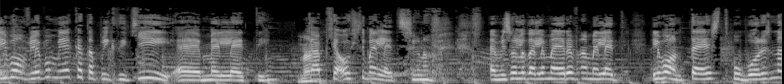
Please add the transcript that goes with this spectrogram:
Λοιπόν, βλέπω μια καταπληκτική ε, μελέτη. Ναι. Κάποια, όχι τη μελέτη, συγγνώμη. Εμείς όλα τα λέμε έρευνα μελέτη. Λοιπόν, τεστ που μπορείς να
